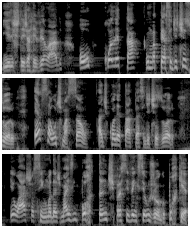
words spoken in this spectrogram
e ele esteja revelado, ou coletar uma peça de tesouro. Essa última ação, a de coletar a peça de tesouro, eu acho assim uma das mais importantes para se vencer o jogo. Por quê?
